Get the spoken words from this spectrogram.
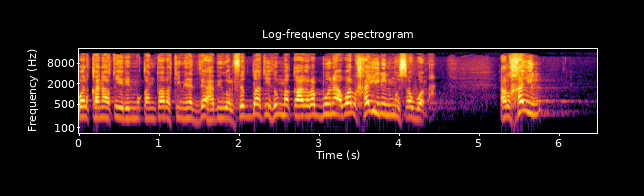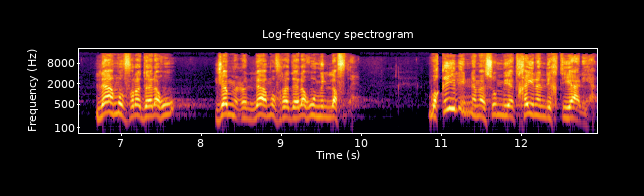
والقناطير المقنطرة من الذهب والفضة ثم قال ربنا والخيل المسومة. الخيل لا مفرد له جمع لا مفرد له من لفظه. وقيل إنما سميت خيلا لاختيالها.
